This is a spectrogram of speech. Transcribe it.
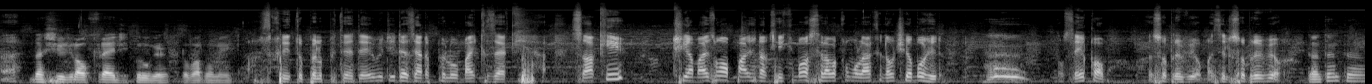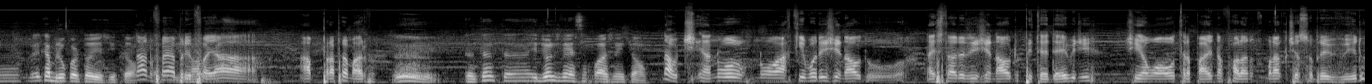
É. Da Shield lá, o Fred Krueger, provavelmente. Escrito pelo Peter David e desenhado pelo Mike Zack. Só que tinha mais uma página aqui que mostrava que o moleque não tinha morrido. Não sei como. Ele sobreviveu, mas ele sobreviveu. Tan, tan, tan. Por que, que abriu cortou isso então? Não, não foi a Abril, foi a, a própria Marvel. Tan, tan, tan. E de onde vem essa página então? Não, tinha no, no arquivo original do. Na história original do Peter David, tinha uma outra página falando que o moleque tinha sobrevivido.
